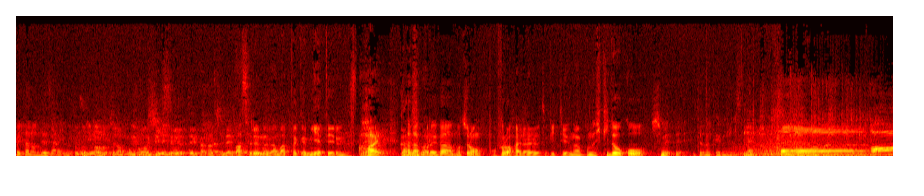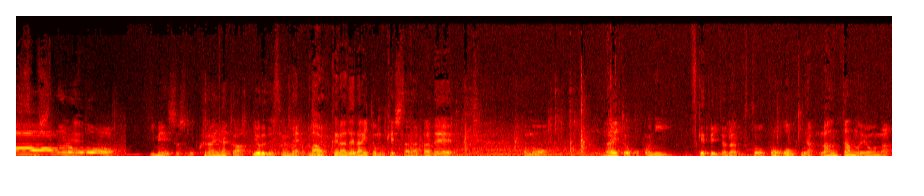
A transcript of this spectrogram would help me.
ういったのデザインのところにはもちろんここをシースルーという形でバスルームが全く見えているんですね、はい、ただこれがもちろんお風呂入られる時っていうのはこの引き戸をこう閉めていただけるんですね。はあなるほどイメージとしてこう暗い中夜ですよね。真っ暗でライトも消した中でこのライトをここにつけていただくとこう大きなランタンのような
